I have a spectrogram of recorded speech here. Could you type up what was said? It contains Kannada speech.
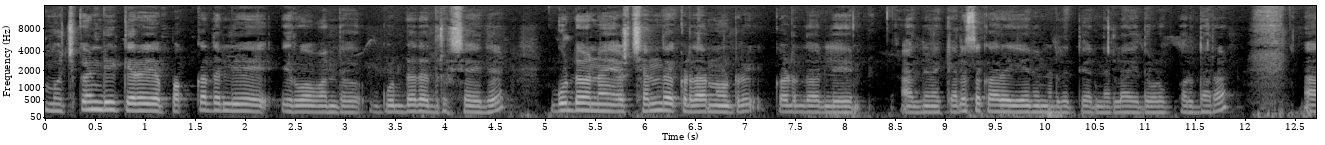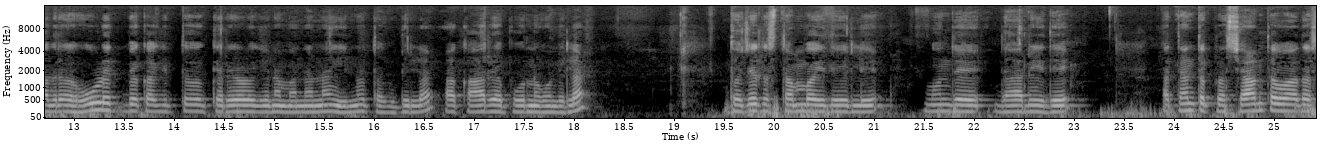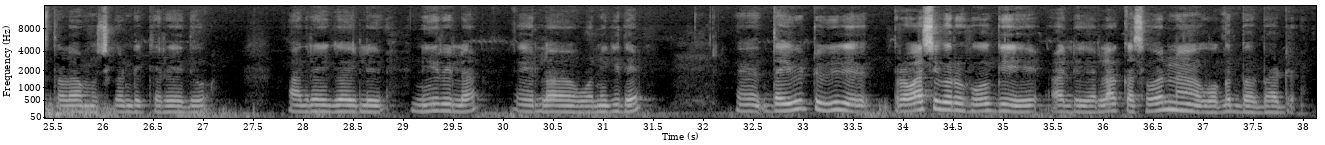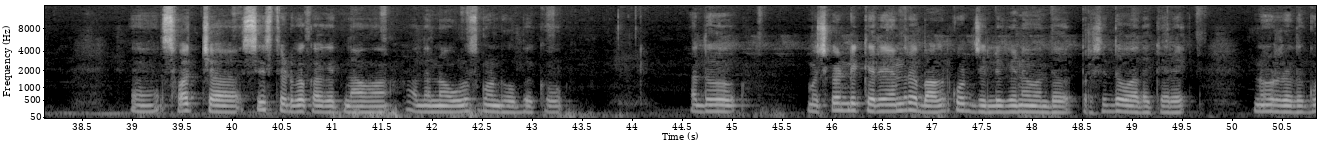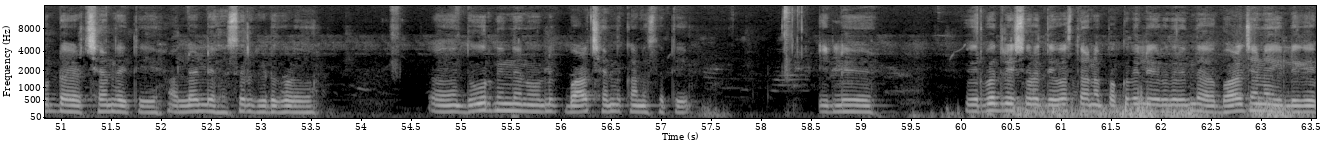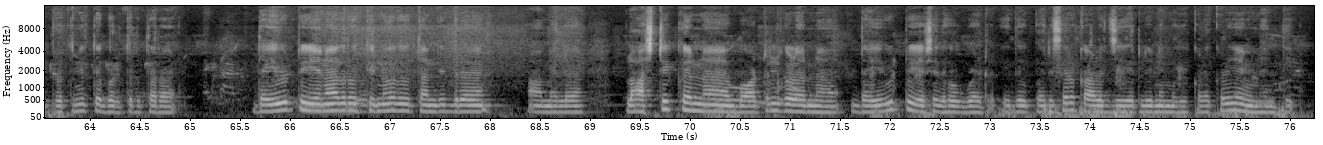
ಮುಚ್ಕಂಡಿ ಕೆರೆಯ ಪಕ್ಕದಲ್ಲಿ ಇರುವ ಒಂದು ಗುಡ್ಡದ ದೃಶ್ಯ ಇದೆ. ಗುಡ್ಡವನ್ನು ಎಷ್ಟು ಚಂದ ಕಡ್ದಾರ ನೋಡ್ರಿ. ಕಡ್ದಲ್ಲಿ ಅಲ್ಲಿನ ಕೆಲಸ ಕಾರ್ಯ ಏನೇನು ನಡೆದೈತಿ ಅದನ್ನೆಲ್ಲ ಇದ್ರೊಳಗೆ ಬರ್ದಾರ. ಆದ್ರೆ ಹೂಳು ಎತ್ತಬೇಕಾಗಿತ್ತು ಕೆರೆಯೊಳಗಿನ ಮಣ್ಣನ್ನು ಇನ್ನೂ ತೆಗ್ದಿಲ್ಲ. ಆ ಕಾರ್ಯ ಪೂರ್ಣಗೊಂಡಿಲ್ಲ. ಧ್ವಜದ ಸ್ತಂಭ ಇದೆ ಇಲ್ಲಿ. ಮುಂದೆ ದಾರಿ ಇದೆ. ಅತ್ಯಂತ ಪ್ರಶಾಂತವಾದ ಸ್ಥಳ ಮುಚ್ಕಂಡಿ ಕೆರೆ ಇದು. ಆದರೆ ಈಗ ಇಲ್ಲಿ ನೀರಿಲ್ಲ, ಎಲ್ಲ ಒಣಗಿದೆ. ದಯವಿಟ್ಟು ಪ್ರವಾಸಿಗರು ಹೋಗಿ ಅಲ್ಲಿ ಎಲ್ಲ ಕಸವನ್ನು ಒಗೆದು ಬರಬೇಡ್ರಿ ಸ್ವಚ್ಛ ಶಿಸ್ತು ಇಡ್ಬೇಕಾಗೈತೆ ನಾವು, ಅದನ್ನು ಉಳಿಸ್ಕೊಂಡು ಹೋಗಬೇಕು. ಅದು ಮುಚ್ಕಂಡಿ ಕೆರೆ ಅಂದರೆ ಬಾಗಲಕೋಟೆ ಜಿಲ್ಲೆಗೇನೆ ಒಂದು ಪ್ರಸಿದ್ಧವಾದ ಕೆರೆ. ನೋಡ್ರಿ ಅದು ಗುಡ್ಡ ಎಷ್ಟು ಚಂದ ಐತಿ, ಅಲ್ಲಲ್ಲಿ ಹಸಿರು ಗಿಡಗಳು. ದೂರದಿಂದ ನೋಡ್ಲಿಕ್ಕೆ ಭಾಳ ಚಂದ ಕಾಣಿಸ್ತೈತಿ. ಇಲ್ಲಿ ವೀರಭದ್ರೇಶ್ವರ ದೇವಸ್ಥಾನ ಪಕ್ಕದಲ್ಲಿ ಇರೋದರಿಂದ ಭಾಳ ಜನ ಇಲ್ಲಿಗೆ ಪ್ರತಿನಿತ್ಯ ಬರ್ತಿರ್ತಾರೆ. ದಯವಿಟ್ಟು ಏನಾದರೂ ತಿನ್ನೋದು ತಂದಿದ್ರೆ, ಆಮೇಲೆ ಪ್ಲಾಸ್ಟಿಕ್ಕನ್ನು ಬಾಟಲ್ಗಳನ್ನು ದಯವಿಟ್ಟು ಎಸೆದು ಹೋಗಬೇಡ್ರಿ. ಇದು ಪರಿಸರ ಕಾಳಜಿ ಇರಲಿ, ನಿಮಗೆ ಕಳಕಳಿಯ ವಿನಂತಿ.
